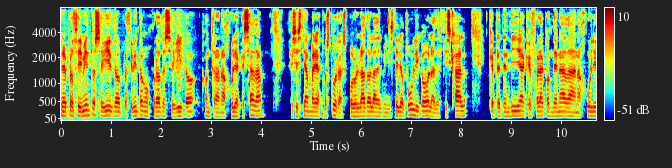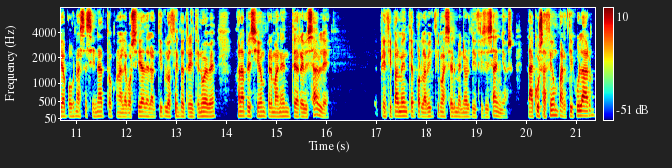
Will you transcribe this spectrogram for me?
En el procedimiento seguido, el procedimiento conjurado seguido contra Ana Julia Quesada, existían varias posturas. Por un lado, la del Ministerio Público, la del fiscal, que pretendía que fuera condenada Ana Julia por un asesinato con alevosía del artículo 139 a la prisión permanente revisable, principalmente por la víctima ser menor de 16 años. La acusación particular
